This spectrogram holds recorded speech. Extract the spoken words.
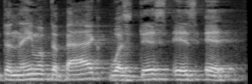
the name of the bag was This Is It.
